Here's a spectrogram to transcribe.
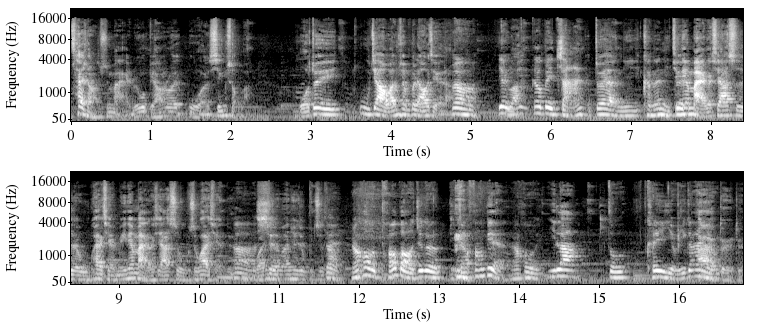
菜场去买，如果比方说我新手吧，我对物价完全不了解的，嗯，要吧要被斩，对啊，你可能你今天买个虾是五块钱，明天买个虾是五十块钱，对吧？啊完全完全就不知道对。，然后淘宝这个比较方便，然后一拉都可以有一个按哎钮，，对对，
